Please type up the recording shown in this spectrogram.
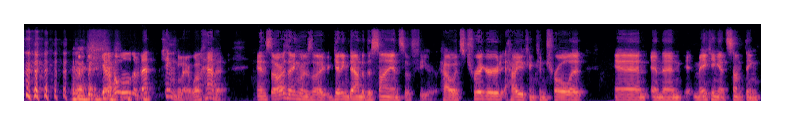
get hold of that tingler we'll have it and so our thing was like getting down to the science of fear how it's triggered how you can control it and and then making it something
